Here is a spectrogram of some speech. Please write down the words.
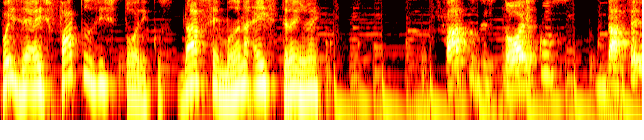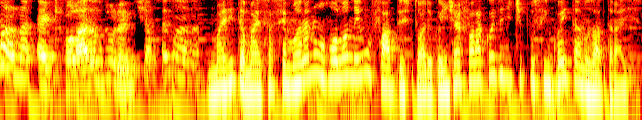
Pois é, os fatos históricos da semana é estranho, né? Fatos históricos da semana. É, que rolaram durante a semana. Mas então, mas essa semana não rolou nenhum fato histórico. A gente vai falar coisa de tipo 50 anos atrás.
